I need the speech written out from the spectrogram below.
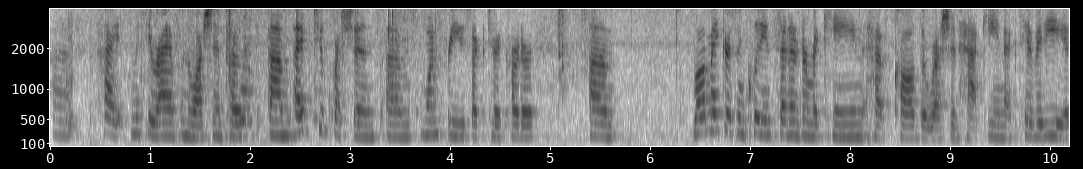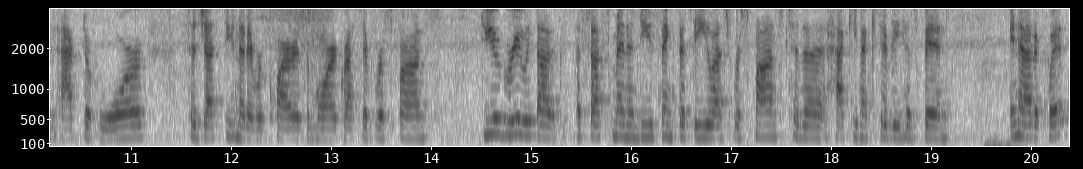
Uh, Hi, Missy Ryan from the Washington Post. Um, I have two questions, um, one for you, Secretary Carter. Um, Lawmakers, including Senator McCain, have called the Russian hacking activity an act of war, suggesting that it requires a more aggressive response. Do you agree with that assessment, and do you think that the U.S. response to the hacking activity has been inadequate?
